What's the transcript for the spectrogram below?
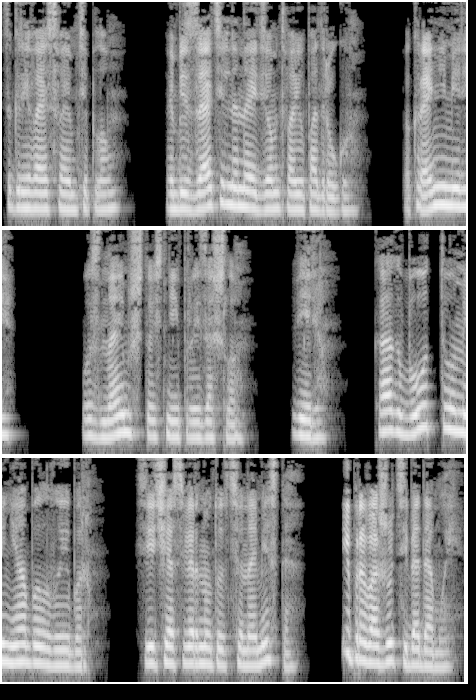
согревая своим теплом. Обязательно найдем твою подругу. По крайней мере, узнаем, что с ней произошло. Верю. Как будто у меня был выбор. Сейчас верну тут все на место и провожу тебя домой.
